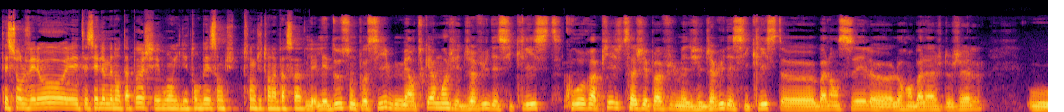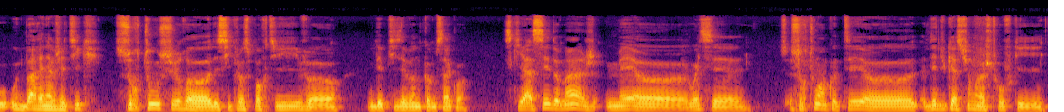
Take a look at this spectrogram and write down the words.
t'es sur le vélo et t'essaies de le mettre dans ta poche et bon il est tombé sans que tu sans que tu t'en aperçoives? Les, deux sont possibles, mais en tout cas moi j'ai déjà vu des cyclistes courir à pied, ça j'ai pas vu, mais j'ai déjà vu des cyclistes euh, balancer le, leur emballage de gel ou, ou de barres énergétiques, surtout sur euh, des cyclosportives euh, ou des petits événements comme ça quoi. Ce qui est assez dommage, mais ouais c'est surtout un côté euh, d'éducation là je trouve qui,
